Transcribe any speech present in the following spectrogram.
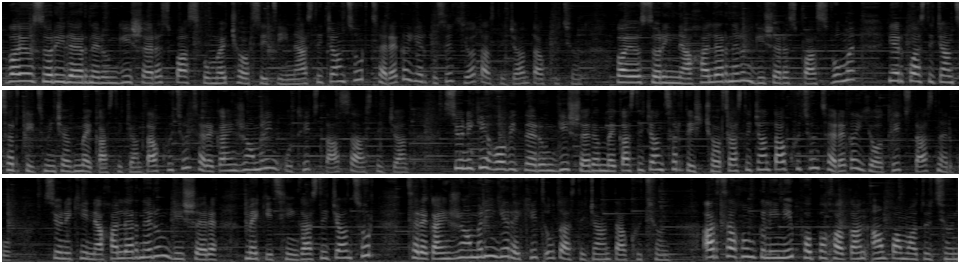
Վայոց-Զորի լեռներում գիշերը սպասվում է 4-ից 9 աստիճան ցուրտ, ցերեկը 2-ից 7 աստիճան տաքություն։ Վայոց-Զորի նախալեռներում գիշերը սպասվում է 2 աստիճան ցրտից մինչև 1 աստիճան տաքություն, ցերեկային ժամերին 8-ից 10 աստիճան։ Սյունիքի հովիտներում գիշերը 1 աստիճան ցրտից 4 աստիճան տաքություն, ցերեկը 7-ից 12։ Սյունիքի նախալեռներում գիշերը 1-ից 5 աստիճան ցուրտ, ցերեկային ժամերին 3-ից 8 աստիճան տաքություն։ Արցախում կլինի փոփոխական անպամատություն,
